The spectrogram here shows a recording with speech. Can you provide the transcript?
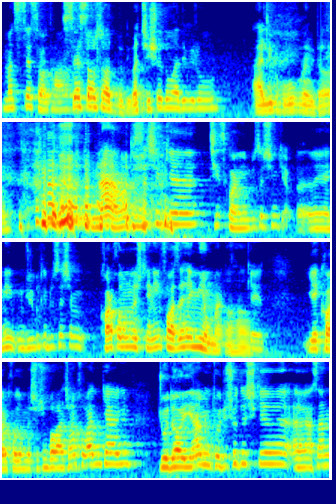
من سه سال تقریبا سه سال تاد بودی. بعد چی شد؟ اومدی بیرون؟ علی به حقوق نمی‌داد؟ نه ما دوست داشتیم که چیز کنیم دوست داشتیم که یعنی اینجوری بود که دوست داشتیم کار خودمون داشتیم یعنی این فازه هی میومد. که یه کاری خودمون داشتیم چون با بچه‌ها هم صحبت می‌کردیم جدایی هم اینطوری شدش که اصلا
